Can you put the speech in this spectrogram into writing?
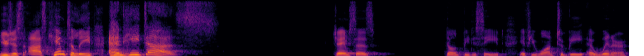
You just ask Him to lead, and He does. James says, Don't be deceived. If you want to be a winner,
